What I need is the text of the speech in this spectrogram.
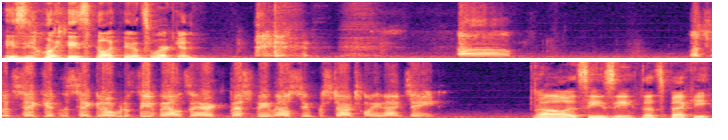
He's the only he's the only thing that's working. Um, let's let's take it let's take it over to females, Eric. Best female superstar 2019. Oh, it's easy. That's Becky.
